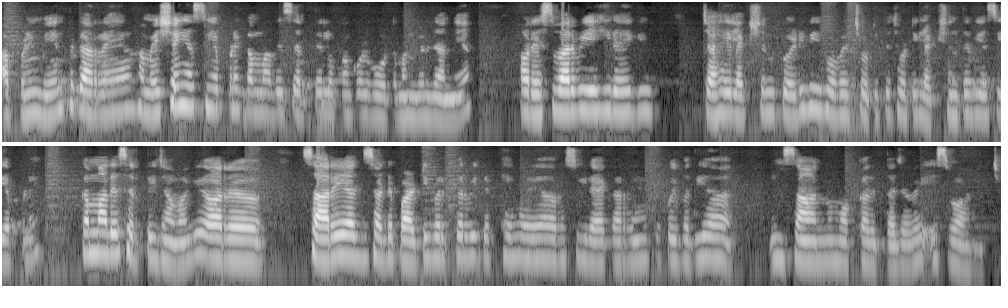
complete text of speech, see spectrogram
ਆਪਣੀ ਮਿਹਨਤ ਕਰ ਰਹੇ ਹਾਂ। ਹਮੇਸ਼ਾ ਹੀ ਅਸੀਂ ਆਪਣੇ ਕੰਮਾਂ ਦੇ ਸਿਰ ਤੇ ਲੋਕਾਂ ਕੋਲ ਵੋਟ ਮੰਗਣ ਜਾਂਦੇ ਹਾਂ। ਔਰ ਇਸ ਵਾਰ ਵੀ ਇਹੀ ਰਹੇਗੀ। ਚਾਹੇ ਇਲੈਕਸ਼ਨ ਕੋਈ ਵੀ ਹੋਵੇ, ਛੋਟੀ ਤੋਂ ਛੋਟੀ ਇਲੈਕਸ਼ਨ ਤੇ ਵੀ ਅਸੀਂ ਆਪਣੇ ਕੰਮਾਂ ਦੇ ਸਿਰ ਤੇ ਹੀ ਜਾਵਾਂਗੇ। ਔਰ ਸਾਰੇ ਅੱਜ ਸਾਡੇ ਪਾਰਟੀ ਵਰਕਰ ਵੀ ਇਕੱਠੇ ਹੋਏ ਆ ਔਰ ਅਸੀਂ ਰਾਏ ਕਰ ਰਹੇ ਹਾਂ ਕਿ ਕੋਈ ਵਧੀਆ ਇਨਸਾਨ ਨੂੰ ਮੌਕਾ ਦਿੱਤਾ ਜਾਵੇ ਇਸ ਵਾਰ ਵਿੱਚ।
